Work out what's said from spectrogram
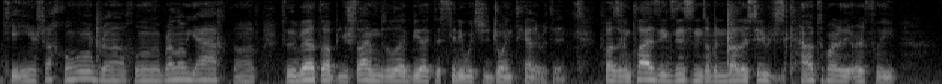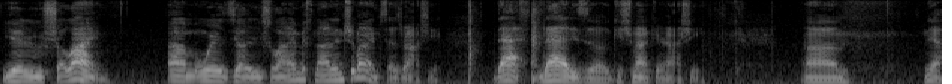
Ki Chubra Chubra Lo. So they built up Yerushalayim will be like the city which is joined together with it. Plus, it implies the existence of another city which is counterpart of the earthly Yerushalayim. Um, where is Yerushalayim if not in Shemaim? Says Rashi. That that is a Gishmak Rashi. Um, yeah.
